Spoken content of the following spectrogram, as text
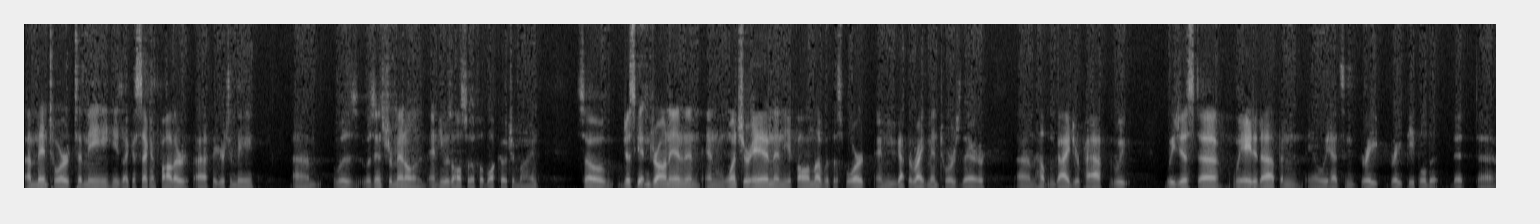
a mentor to me. He's like a second father uh, figure to me. Um, was was instrumental, and, and he was also a football coach of mine. So just getting drawn in, and, and once you're in and you fall in love with the sport, and you've got the right mentors there, um, help them guide your path. We we just uh, we ate it up, and you know we had some great great people that that uh,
